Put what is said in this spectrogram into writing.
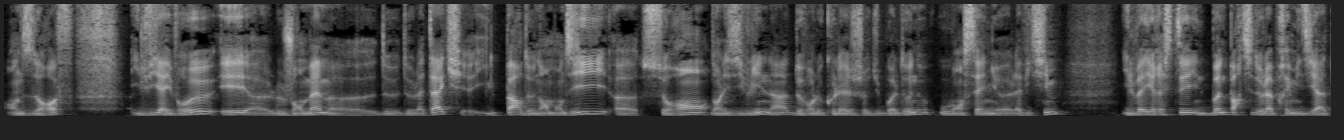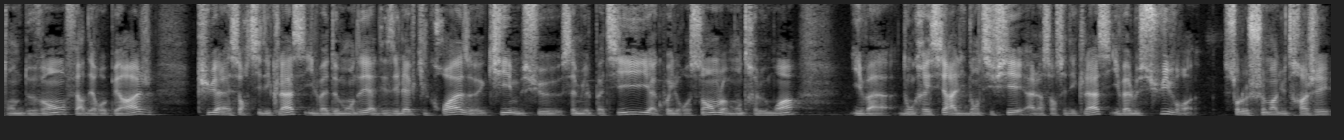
Anzorov. Il vit à Évreux et euh, le jour même euh, de, l'attaque, il part de Normandie, euh, se rend dans les Yvelines, devant le collège du Bois où enseigne la victime. Il va y rester une bonne partie de l'après-midi à attendre devant, faire des repérages. Puis à la sortie des classes, il va demander à des élèves qu'il croise qui est Monsieur Samuel Paty, à quoi il ressemble, montrez-le-moi. Il va donc réussir à l'identifier à la sortie des classes. Il va le suivre sur le chemin du trajet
